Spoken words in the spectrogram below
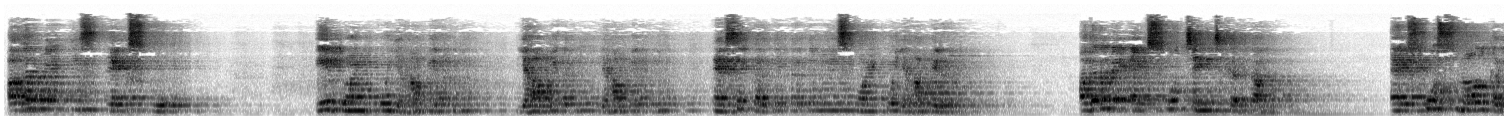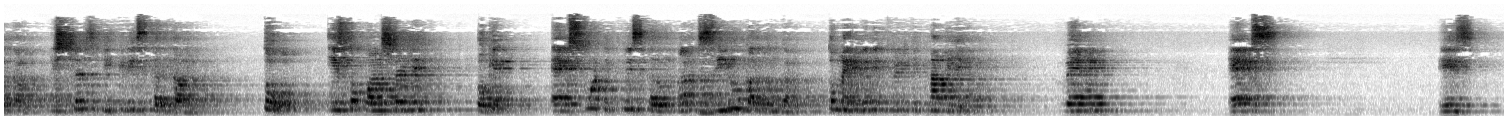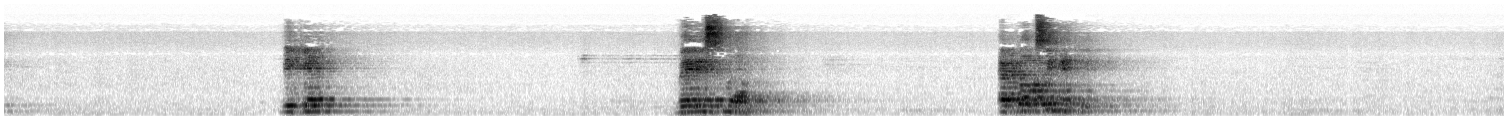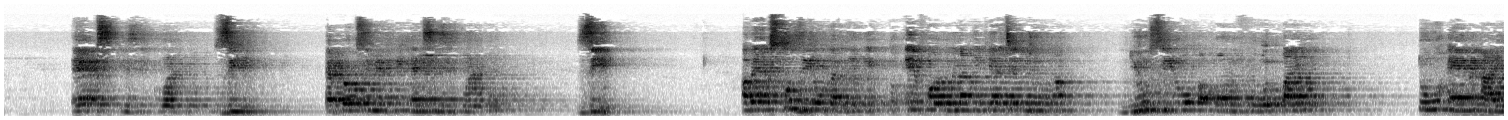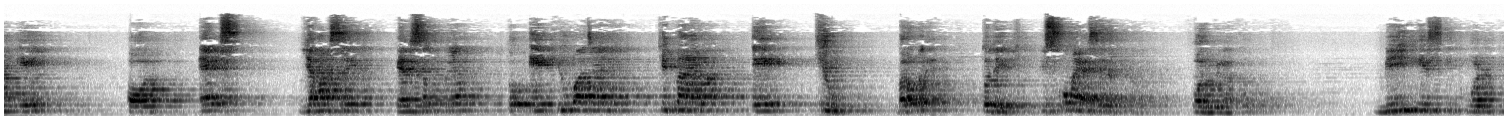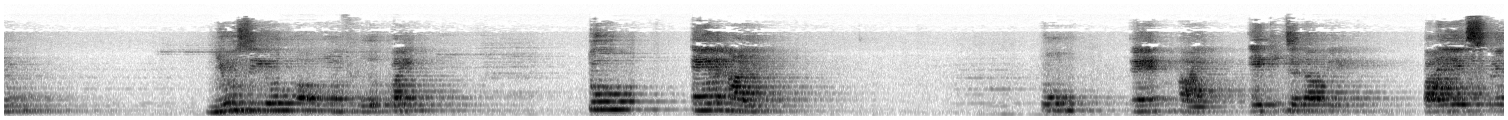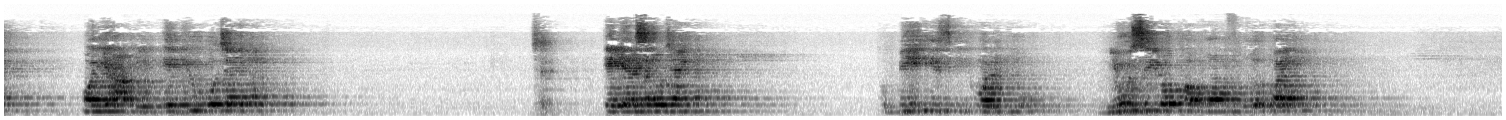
अगर मैं इस एक्स को a पॉइंट को यहाँ पे रख दूँ, यहाँ पे रख दूँ, यहाँ पे रख दूँ। ऐसे करते करते मैं इस पॉइंट को यहाँ पे रख दूँ। अगर मैं x को चेंज करता हूँ, x को स्मॉल करता हूँ डिस्टेंस डिक्रीज करता हूँ तो इसको कॉन्स्टेंट है ओके x को डिक्रीज करूँगा ज़ीरो कर दूँगा तो मैग्नेटिक फ़ील्ड कितना मिलेगा? When x is weakened very small approximately x is equal to 0 approximately x is equal to 0 अब x को ज़ीरो कर देंगे तो ए फॉर्मूला में क्या चेंज होगा mu zero upon four pi two n i a और x यहाँ से कैंसिल हो गया तो ए क्यूब आ जाएगा। कितना आएगा? ए क्यूब बरोबर है? तो देखिए इसको मैं ऐसे रखता हूँ फॉर्मूला को। B is equal to mu zero upon four pi two n i two n i एक ही जगह पे पाई स्क्वायर और यहाँ पे ए क्यूब हो जाएगा। ए कैंसिल हो जाएगा। तो B is equal to mu zero upon four pi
